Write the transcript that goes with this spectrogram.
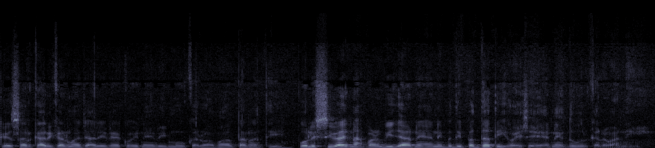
કે સરકારી કર્મચારીને કોઈને રિમૂવ કરવામાં આવતા નથી. પોલીસ સિવાયના પણ બીજાને આની બધી પદ્ધતિ હોય છે એને દૂર કરવાની.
